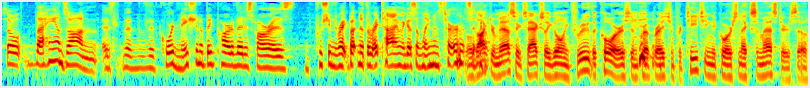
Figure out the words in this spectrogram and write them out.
So the hands-on is the, the coordination a big part of it as far as pushing the right button at the right time, I guess in layman's terms. Well, Dr. Messick's actually going through the course in preparation for teaching the course next semester. So,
